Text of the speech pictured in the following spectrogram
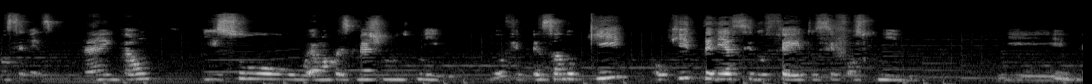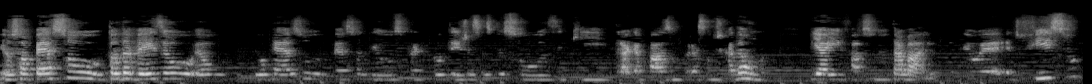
você mesmo. Né? Então, isso é uma coisa que mexe muito comigo. Eu fico pensando o que, o que teria sido feito se fosse comigo. E eu só peço, toda vez eu, eu, eu rezo, peço a Deus para que proteja essas pessoas e que traga paz no coração de cada uma. E aí faço o meu trabalho. É, é difícil,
